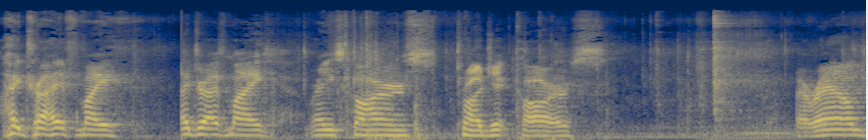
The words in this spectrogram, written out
I drive my I drive my race cars, project cars around.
